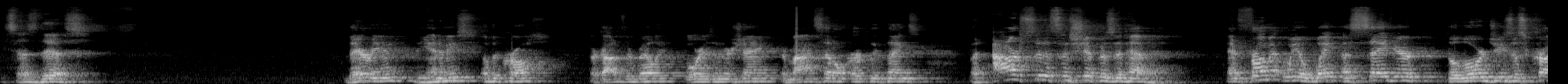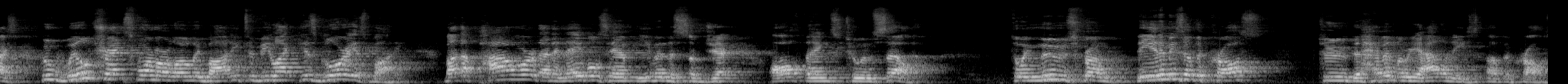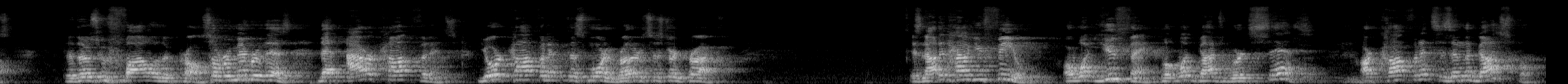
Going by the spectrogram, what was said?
He says this Therein, the enemies of the cross, their God is their belly, glory is in their shame, their mind set on earthly things, but our citizenship is in heaven. And from it we await a Savior, the Lord Jesus Christ, who will transform our lowly body to be like His glorious body by the power that enables him even to subject all things to himself. So he moves from the enemies of the cross to the heavenly realities of the cross, to those who follow the cross. So remember this that our confidence, your confidence this morning, brother and sister in Christ, is not in how you feel or what you think, but what God's Word says. Our confidence is in the gospel.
